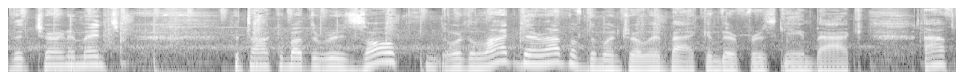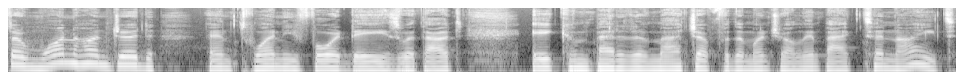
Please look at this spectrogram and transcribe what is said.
the tournament, to talk about the result or the lack thereof of the Montreal Impact in their first game back after 124 days without a competitive matchup for the Montreal Impact tonight.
